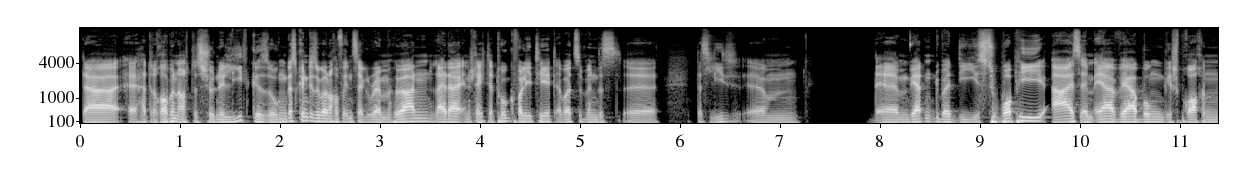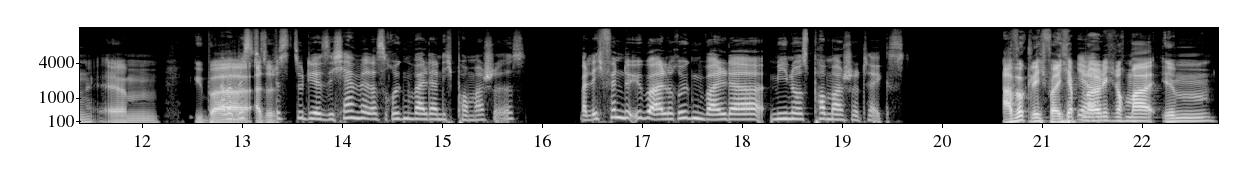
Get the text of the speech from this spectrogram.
Da äh, hatte Robin auch das schöne Lied gesungen. Das könnt ihr sogar noch auf Instagram hören. Leider in schlechter Tonqualität, aber zumindest äh, das Lied. Ähm, ähm, wir hatten über die Swappy ASMR-Werbung gesprochen. Ähm, über, Aber bist, also, bist du dir sicher, dass Rügenwalder nicht Pommersche ist? Weil ich finde überall Rügenwalder minus Pommersche Text. Ah, wirklich? Weil ich habe Ja. neulich nochmal im.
